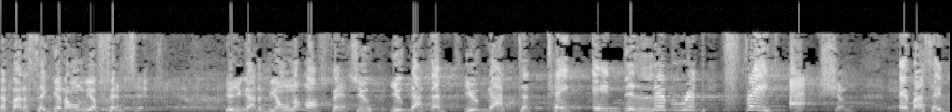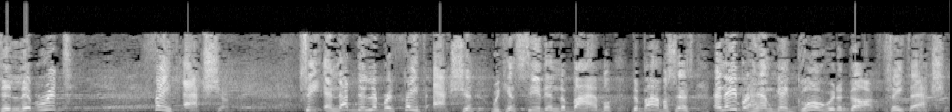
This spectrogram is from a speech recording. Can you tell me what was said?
Everybody say, get on the offensive. You got to be on the offense. You, you got that, you got to take a deliberate faith action. Everybody say deliberate faith action. See, and that deliberate faith action, we can see it in the Bible. The Bible says, and Abraham gave glory to God, faith action.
